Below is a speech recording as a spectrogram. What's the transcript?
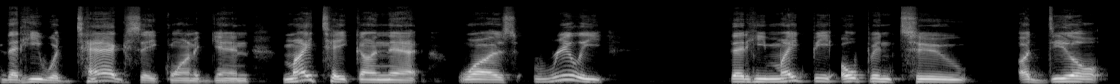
that he would tag Saquon again. My take on that was really that he might be open to a deal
